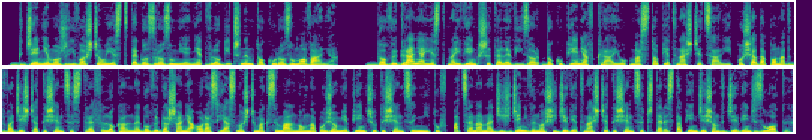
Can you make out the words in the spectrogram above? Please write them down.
Gdzie niemożliwością jest tego zrozumienie w logicznym toku rozumowania. Do wygrania jest największy telewizor, do kupienia w kraju, ma 115 cali, posiada ponad 20 tysięcy strefy lokalnego wygaszania oraz jasność maksymalną na poziomie 5000 nitów, a cena na dziś dzień wynosi 19 459 zł.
